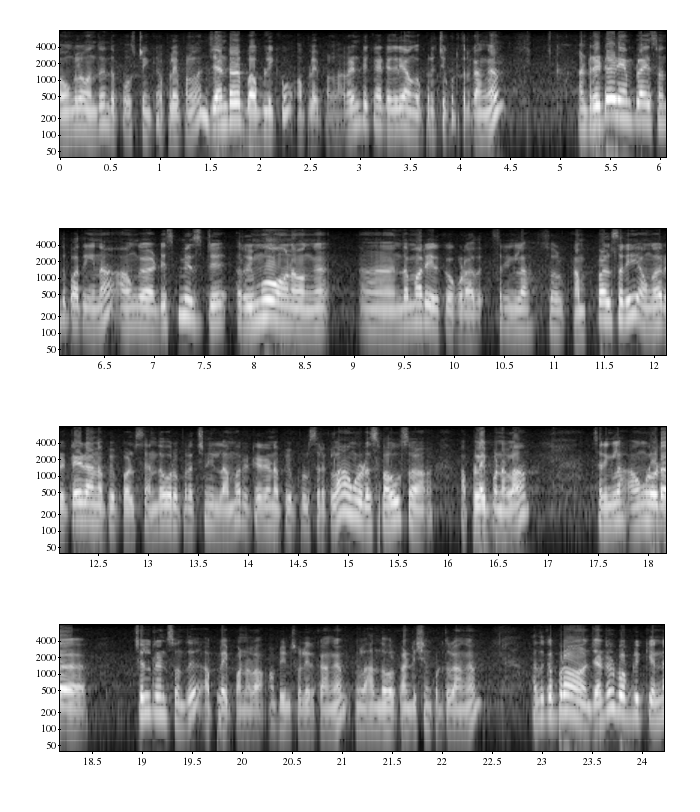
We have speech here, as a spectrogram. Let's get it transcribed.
அவங்களும் வந்து இந்த போஸ்டிங்க்கு அப்ளை பண்ணலாம். ஜென்ரல் பப்ளிக்கும் அப்ளை பண்ணலாம். ரெண்டு கேட்டகரி அவங்க பிரித்து கொடுத்துருக்காங்க. அண்ட் ரிட்டையர்ட் எம்ப்ளாயிஸ் வந்து பார்த்தீங்கன்னா அவங்க டிஸ்மிஸ்டு ரிமூவ் ஆனவங்க இந்த மாதிரி இருக்கக்கூடாது. சரிங்களா? ஸோ கம்பல்சரி அவங்க ரிட்டையர்டான பீப்புள்ஸ் எந்த ஒரு பிரச்சனையும் இல்லாமல் ரிட்டையர்டான பீப்புள்ஸ் இருக்கலாம். அவங்களோட ஸ்பவுஸ் அப்ளை பண்ணலாம். சரிங்களா? அவங்களோட சில்ட்ரன்ஸ் வந்து அப்ளை பண்ணலாம் அப்படின்னு சொல்லியிருக்காங்க. இல்லை அந்த ஒரு கண்டிஷன் கொடுத்துருக்காங்க. அதுக்கப்புறம் ஜென்ரல் பப்ளிக் என்ன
